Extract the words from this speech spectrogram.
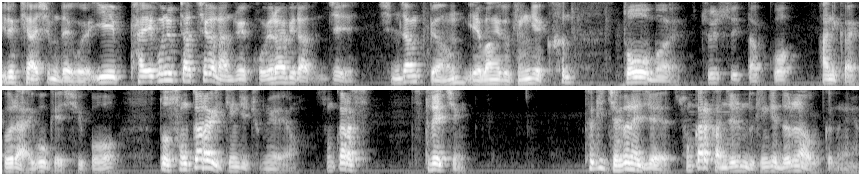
이렇게 하시면 되고요. 이 팔 근육 자체가 나중에 고혈압이라든지 심장병 예방에도 굉장히 큰 도움을 줄 수 있다고 하니까 그걸 알고 계시고 또 손가락이 굉장히 중요해요. 손가락 스- 스트레칭. 특히 최근에 이제 손가락 관절염도 굉장히 늘어나고 있거든요.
